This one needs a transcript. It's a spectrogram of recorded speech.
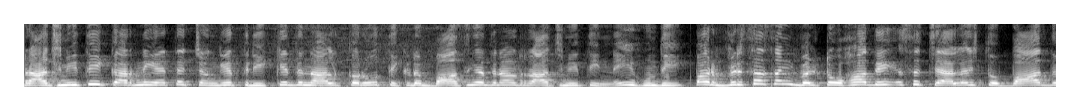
ਰਾਜਨੀਤੀ ਕਰਨੀ ਹੈ ਤੇ ਚੰਗੇ ਤਰੀਕੇ ਦੇ ਨਾਲ ਕਰੋ, ਤਿਕੜਮਬਾਜ਼ੀਆਂ ਦੇ ਨਾਲ ਰਾਜਨੀਤੀ ਨਹੀਂ ਹੁੰਦੀ। ਪਰ ਵਿਰਸਾ ਸਿੰਘ ਵਲਟੋਹਾ ਦੇ ਇਸ ਚੈਲੰਜ ਤੋਂ ਬਾਅਦ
